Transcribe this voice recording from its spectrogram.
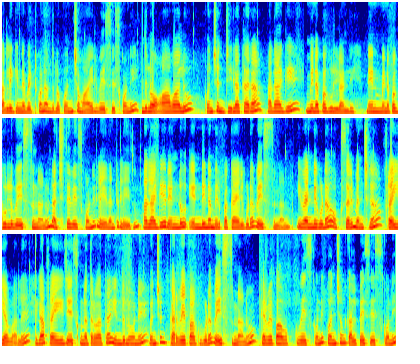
మళ్ళీ గిన్నె పెట్టుకొని అందులో కొంచెం ఆయిల్ వేసేసుకొని ఇందులో ఆవాలు కొంచెం జీలకర్ర అలాగే మినపగుళ్ళు అండి నేను మినపగుళ్ళు వేస్తున్నాను. నచ్చితే వేసుకోండి లేదంటే లేదు. అలాగే రెండు ఎండిన మిరపకాయలు కూడా వేస్తున్నాను. ఇవన్నీ కూడా ఒకసారి మంచిగా ఫ్రై అవ్వాలి. ఇలా ఫ్రై చేసుకున్న తర్వాత ఇందులోనే కొంచెం కరివేపాకు కూడా వేస్తున్నాను. కరివేపాకు వేసుకొని కొంచెం కలిపేసేసుకొని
